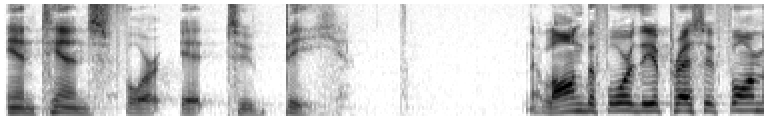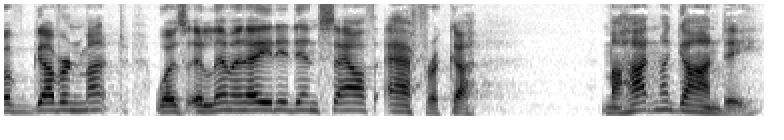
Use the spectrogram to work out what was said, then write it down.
intends for it to be. Now, long before the oppressive form of government was eliminated in South Africa, Mahatma Gandhi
